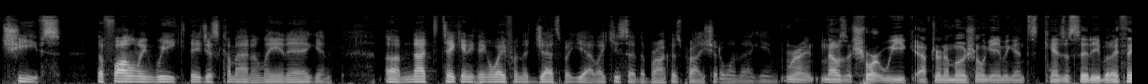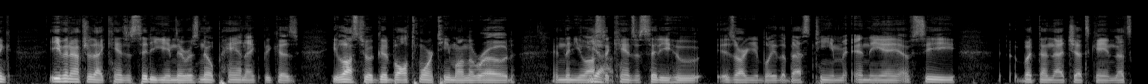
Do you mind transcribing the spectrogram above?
Chiefs. The following week, they just come out and lay an egg, and um, not to take anything away from the Jets, but yeah, like you said, the Broncos probably should have won that game. Right. And that was a short week after an emotional game against Kansas City. But I think even after that Kansas City game, there was no panic because you lost to a good Baltimore team on the road, and then you lost Yeah. to Kansas City, who is arguably the best team in the AFC. But then that Jets game, that's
